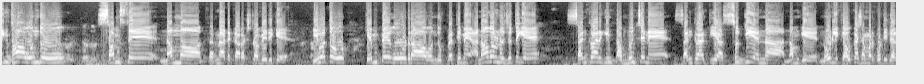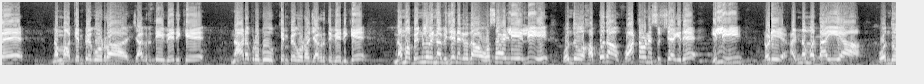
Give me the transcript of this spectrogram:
ಇಂಥ ಒಂದು ಸಂಸ್ಥೆ ನಮ್ಮ ಕರ್ನಾಟಕ ರಕ್ಷಣಾ ವೇದಿಕೆ. ಇವತ್ತು ಕೆಂಪೇಗೌಡರ ಒಂದು ಪ್ರತಿಮೆ ಅನಾವರಣ ಜೊತೆಗೆ ಸಂಕ್ರಾಂತಿಗಿಂತ ಮುಂಚೆನೆ ಸಂಕ್ರಾಂತಿಯ ಸುಗ್ಗಿಯನ್ನ ನಮ್ಗೆ ನೋಡ್ಲಿಕ್ಕೆ ಅವಕಾಶ ಮಾಡಿಕೊಟ್ಟಿದ್ದಾರೆ. ನಮ್ಮ ಕೆಂಪೇಗೌಡರ ಜಾಗೃತಿ ವೇದಿಕೆ, ನಾಡಪ್ರಭು ಕೆಂಪೇಗೌಡ ಜಾಗೃತಿ ವೇದಿಕೆ ನಮ್ಮ ಬೆಂಗಳೂರಿನ ವಿಜಯನಗರದ ಹೊಸಹಳ್ಳಿಯಲ್ಲಿ ಒಂದು ಹಬ್ಬದ ವಾತಾವರಣ ಸೃಷ್ಟಿಯಾಗಿದೆ. ಇಲ್ಲಿ ನೋಡಿ ಅಣ್ಣಮ್ಮ ತಾಯಿಯ ಒಂದು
